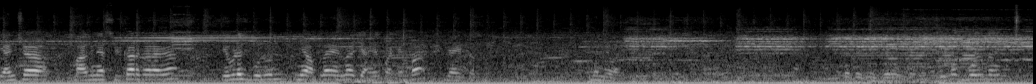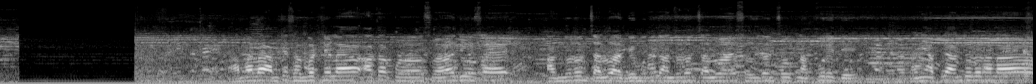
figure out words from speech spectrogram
यांच्या मागण्या स्वीकार कराव्या. एवढंच बोलून मी आपला यांना जाहीर पाठिंबा जाहीर करतो. धन्यवाद. दीपक आम्हाला आमच्या संघटनेला आता सोळा दिवस आहे. आंदोलन चालू आहे बेमुदत आंदोलन चालू आहे संविधान चौक नागपूर येथे. आणि आपल्या आंदोलनाला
